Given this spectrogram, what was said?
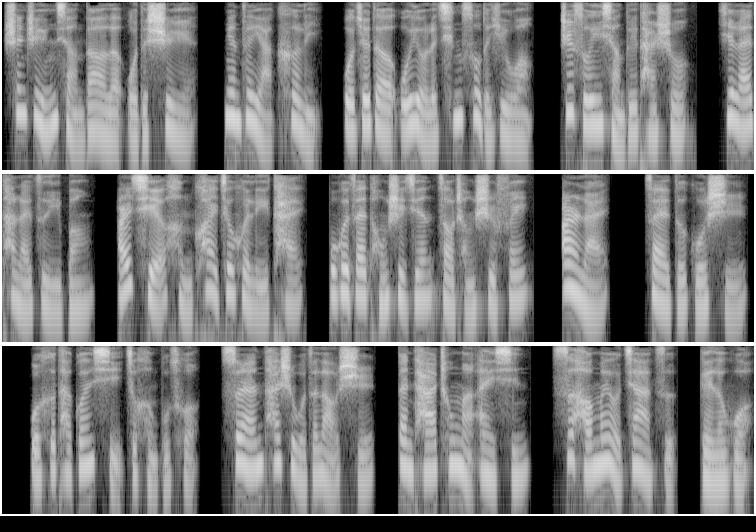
甚至影响到了我的事业。面对雅克里，我觉得我有了倾诉的欲望。之所以想对他说，一来他来自一邦，而且很快就会离开，不会在同事间造成是非；二来，在德国时，我和他关系就很不错。虽然他是我的老师，但他充满爱心，丝毫没有架子，给了我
